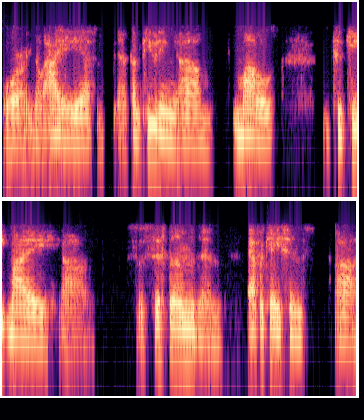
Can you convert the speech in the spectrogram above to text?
or you know IaaS uh, computing um, models to keep my uh, systems and applications uh,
